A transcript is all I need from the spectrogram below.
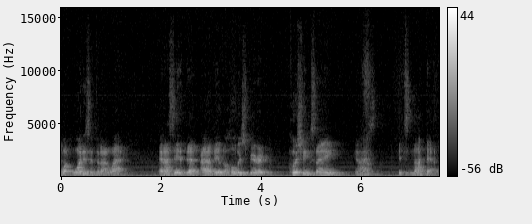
what, what is it that I lack? And I said that idea of the Holy Spirit pushing, saying, guys, it's not that.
